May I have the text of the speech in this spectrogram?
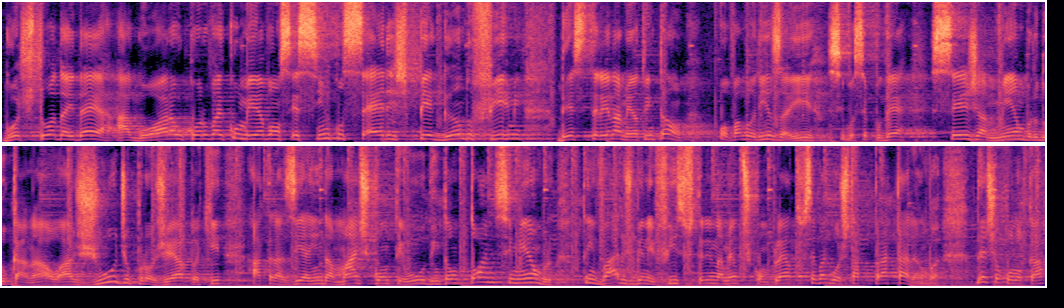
Gostou da ideia? Agora o couro vai comer, vão ser cinco séries pegando firme desse treinamento. Então, pô, valoriza aí, se você puder, seja membro do canal, ajude o projeto aqui a trazer ainda mais conteúdo. Então, torne-se membro, tem vários benefícios, treinamentos completos, você vai gostar pra caramba. Deixa eu colocar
